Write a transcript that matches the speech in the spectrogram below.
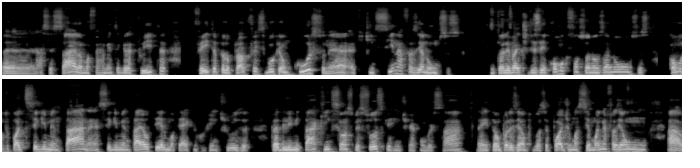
é, acessar. Ela é uma ferramenta gratuita feita pelo próprio Facebook, é um curso, né, que te ensina a fazer anúncios. Então ele vai te dizer como que funcionam os anúncios, como tu pode segmentar, né? Segmentar é o termo técnico que a gente usa para delimitar quem são as pessoas que a gente quer conversar. Né? Então, por exemplo, você pode uma semana fazer um, ah,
